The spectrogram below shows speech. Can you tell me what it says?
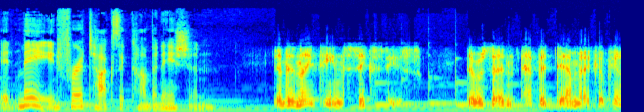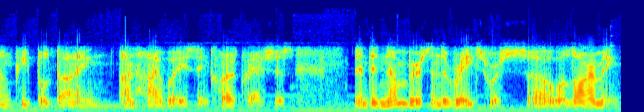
it made for a toxic combination. In the 1960s, there was an epidemic of young people dying on highways in car crashes, and the numbers and the rates were so alarming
